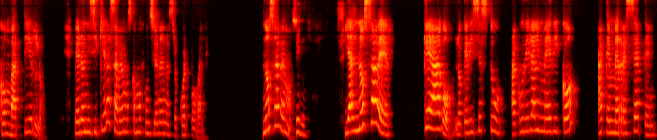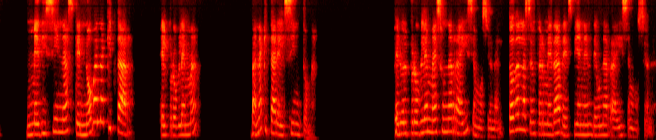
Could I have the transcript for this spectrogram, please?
combatirlo. Pero ni siquiera sabemos cómo funciona nuestro cuerpo, ¿vale? No sabemos. Y al no saber, ¿Qué hago? Lo que dices tú, acudir al médico a que me receten medicinas que no van a quitar el problema, van a quitar el síntoma. Pero el problema es una raíz emocional. Todas las enfermedades vienen de una raíz emocional.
